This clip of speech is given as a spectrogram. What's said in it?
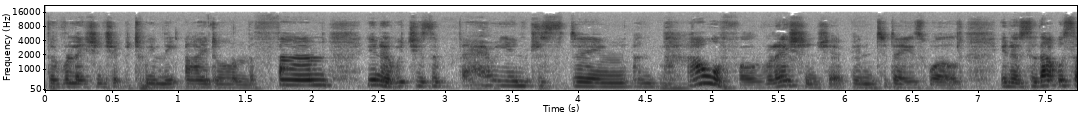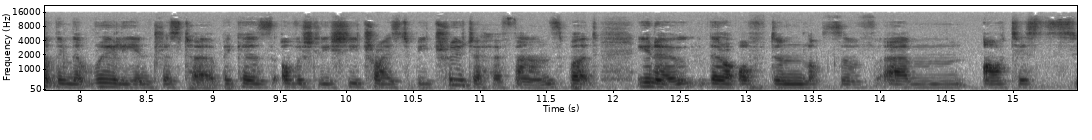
the relationship between the idol and the fan, you know, which is a very interesting and powerful relationship in today's world. You know, so that was something that really interested her because obviously she tries to be true to her fans, but you know there are often lots of um, artists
